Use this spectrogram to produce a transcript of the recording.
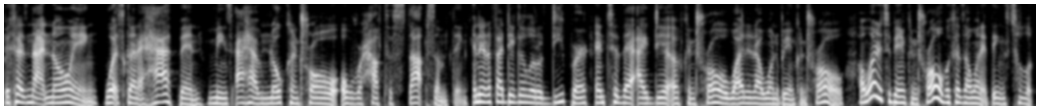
because not knowing what's going to happen means I have no control over how to stop something. And then if I dig a little deeper into that idea of control, why did I want to be in control? I wanted to be in control because I wanted things to look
